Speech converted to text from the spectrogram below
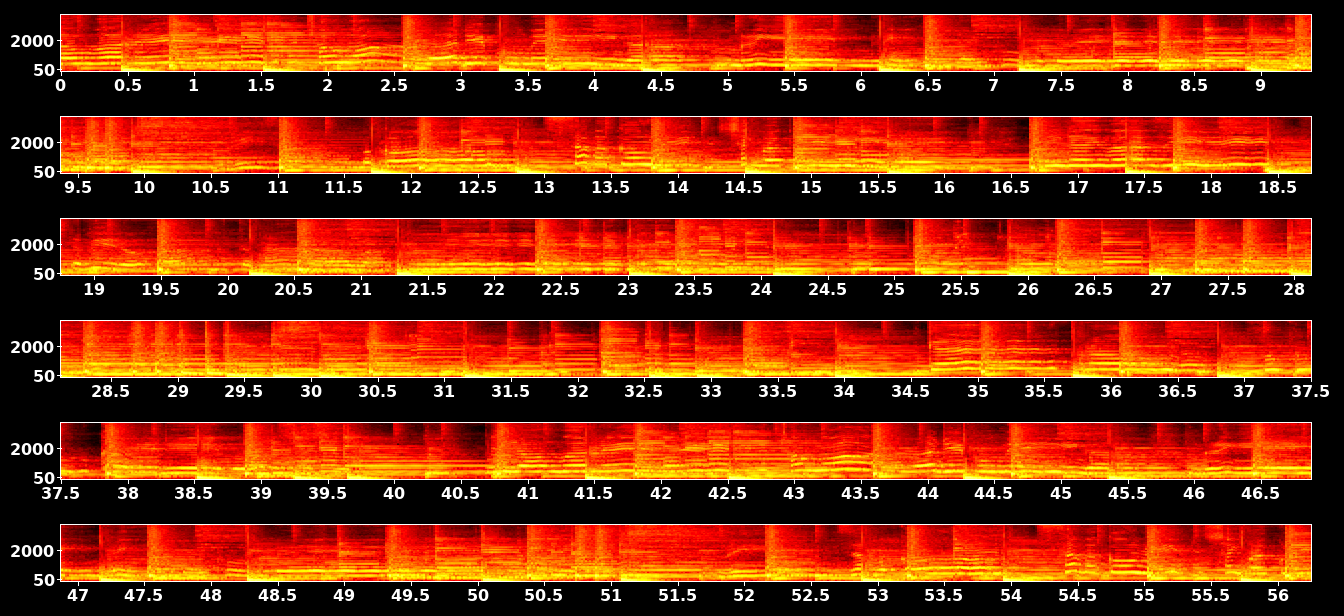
လုံးမရီထောင်းရဒီပူမီငါငရီငရီနိုင်ပူမီရီဇာမကောစမကောလေးရှိမကီဒီနိုင်ပါစီတပည့်တော်အာတနာ were great.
